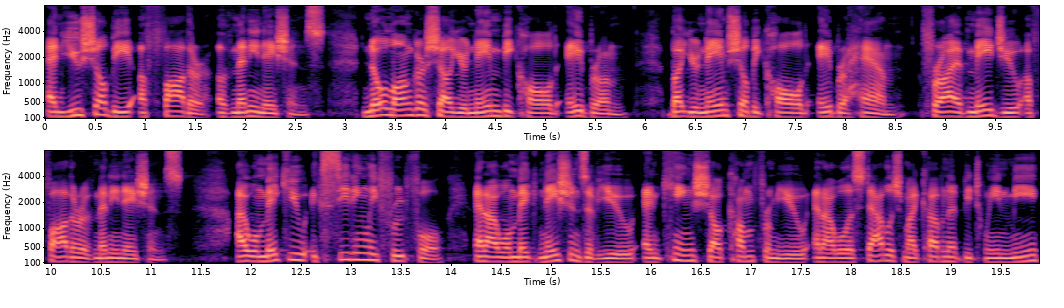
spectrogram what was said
and you shall be a father of many nations. No longer shall your name be called Abram, but your name shall be called Abraham, for I have made you a father of many nations. I will make you exceedingly fruitful, and I will make nations of you, and kings shall come from you, and I will establish my covenant between me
